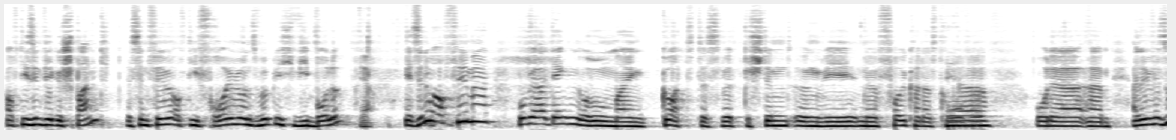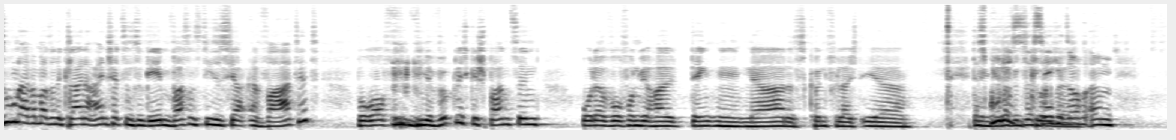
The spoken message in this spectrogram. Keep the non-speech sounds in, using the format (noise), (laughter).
auf die sind wir gespannt. Es sind Filme, auf die freuen wir uns wirklich wie Bolle. Ja. Es sind aber auch Filme, wo wir halt denken, oh mein Gott, das wird bestimmt irgendwie eine Vollkatastrophe. Ja. Oder ähm, also wir versuchen einfach mal so eine kleine Einschätzung zu geben, was uns dieses Jahr erwartet, worauf (clears throat) wir wirklich gespannt sind oder wovon wir halt denken, na, das könnte vielleicht eher. Das Gute ist, das sehe ich jetzt auch, ähm,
